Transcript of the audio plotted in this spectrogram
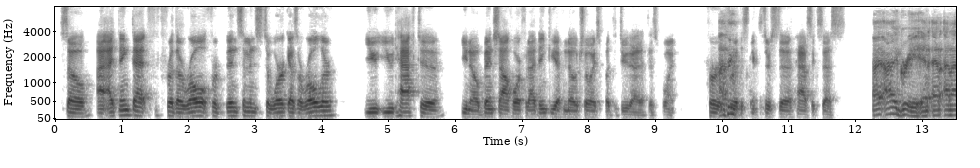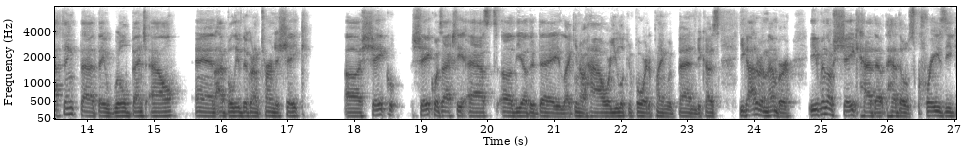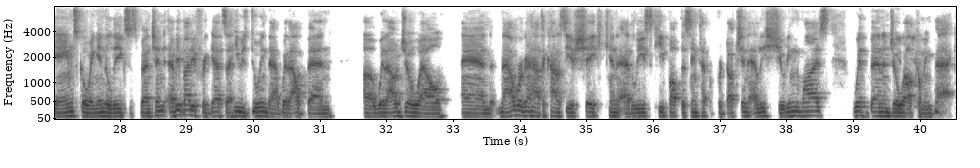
So I, I think that for the role, for Ben Simmons to work as a roller, you, you'd have to, you know, bench Al Horford. I think you have no choice but to do that at this point for, I for the Sixers to have success. I, I agree, and, and and I think that they will bench Al, and I believe they're going to turn to Shake. Uh, Shake Shake was actually asked uh, the other day, like, you know, how are you looking forward to playing with Ben? Because you got to remember, even though Shake had that had those crazy games going into league suspension, everybody forgets that he was doing that without Ben, uh, without Joel, and now we're going to have to kind of see if Shake can at least keep up the same type of production, at least shooting wise, with Ben and Joel coming back.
